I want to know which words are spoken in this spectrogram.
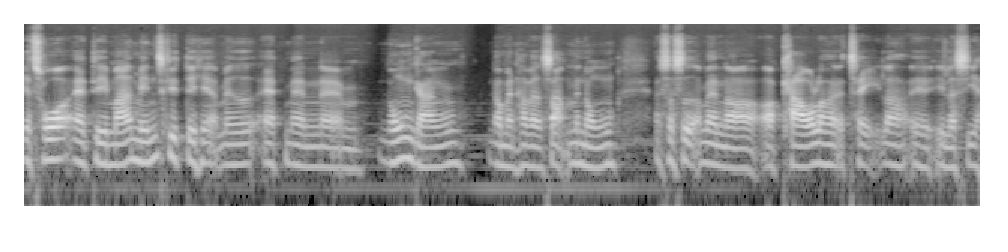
Jeg tror, at det er meget menneskeligt det her med, at man øh, nogle gange, når man har været sammen med nogen, og så sidder man og, og kavler, taler øh, eller siger,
